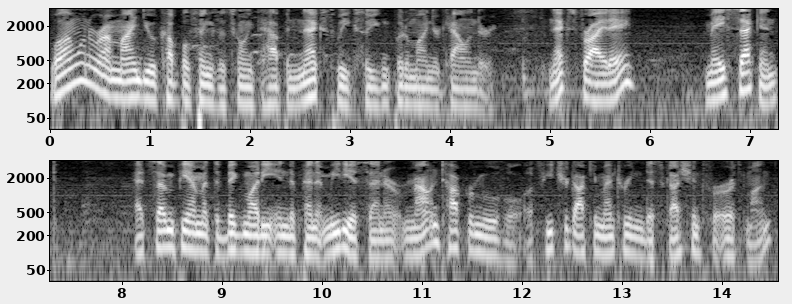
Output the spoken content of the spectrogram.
Well, I want to remind you a couple things that's going to happen next week so you can put them on your calendar. Next Friday, May 2nd, at 7 p.m. at the Big Muddy Independent Media Center, Mountaintop Removal, a feature documentary and discussion for Earth Month.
